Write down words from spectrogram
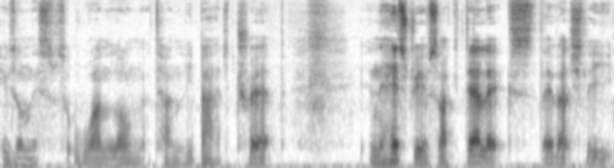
who's on this sort of one long, eternally bad trip. In the history of psychedelics, they've actually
